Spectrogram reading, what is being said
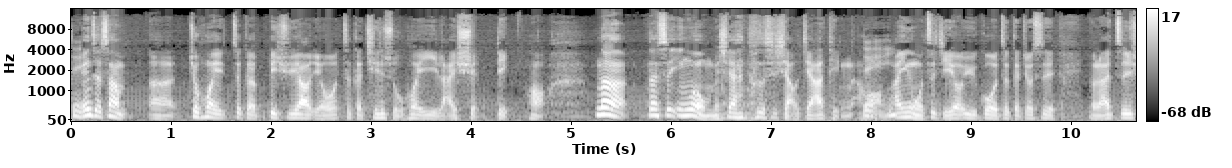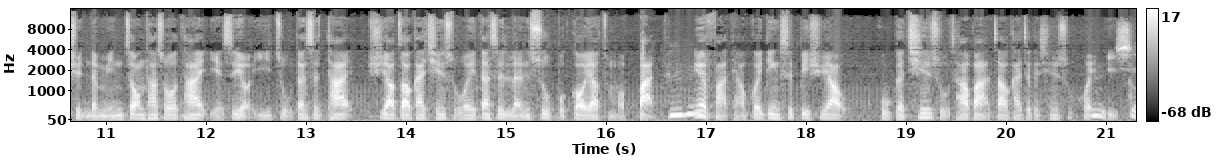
原则上呃，就会这个必须要由这个亲属会议来选定。哈。那但是因为我们现在都是小家庭了，哈，啊，因为我自己也有遇过这个，就是有来咨询的民众，他说他也是有遗嘱，但是他需要召开亲属会议，但是人数不够，要怎么办？嗯，因为法条规定是必须要五个亲属才有办法召开这个亲属会议，嗯，是。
